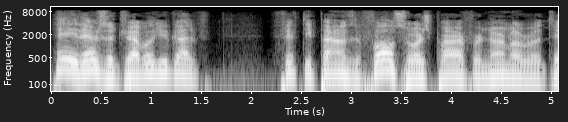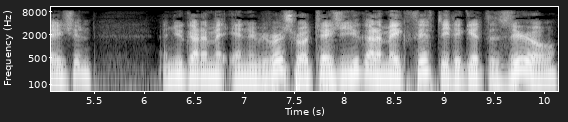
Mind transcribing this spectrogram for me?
Hey, there's the trouble. You got 50 pounds of false horsepower for normal rotation, and you got to make in reverse rotation. You got to make 50 to get to zero.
